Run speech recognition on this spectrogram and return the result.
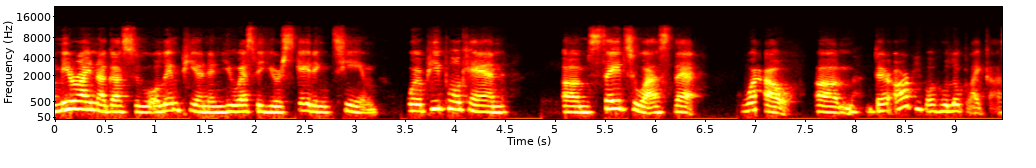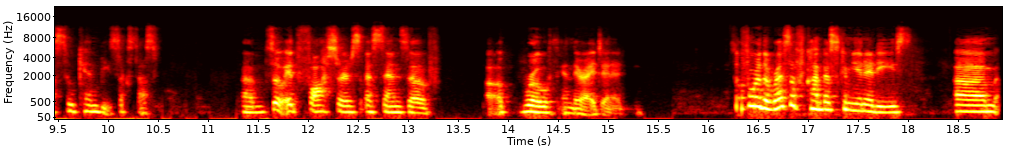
Mirai Nagasu, Olympian and US figure skating team, where people can um, say to us that, wow, um, there are people who look like us who can be successful. Um, so it fosters a sense of uh, growth in their identity. So for the rest of campus communities, um,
